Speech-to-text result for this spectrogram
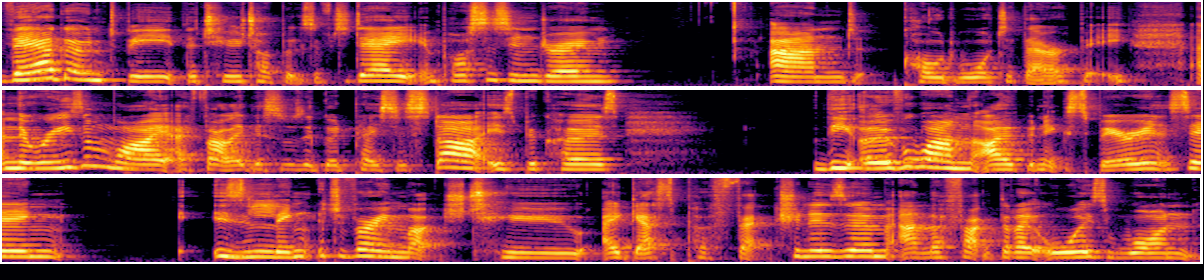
they are going to be the two topics of today imposter syndrome and cold water therapy. And the reason why I felt like this was a good place to start is because the overwhelm that I've been experiencing is linked very much to, I guess, perfectionism and the fact that I always want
